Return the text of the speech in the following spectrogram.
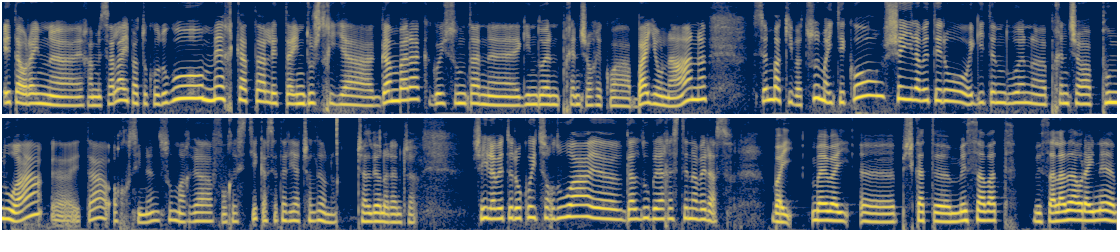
Eta orain uh, erramezala, ipatuko dugu, merkatal eta industria gambarak goizuntan uh, eginduen prentsorrekoa bai honaan. Zenbaki batzu emaiteko, sei hilabetero egiten duen uh, prentsa pundua, eta hor zinen zu marga forestiek azetaria txalde hona. Txalde hona rantza. Sei hilabeteroko itzordua uh, galdu behar estena beraz? Bai, bai, bai, uh, piskat uh, meza bat Bezala da orain, eh,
